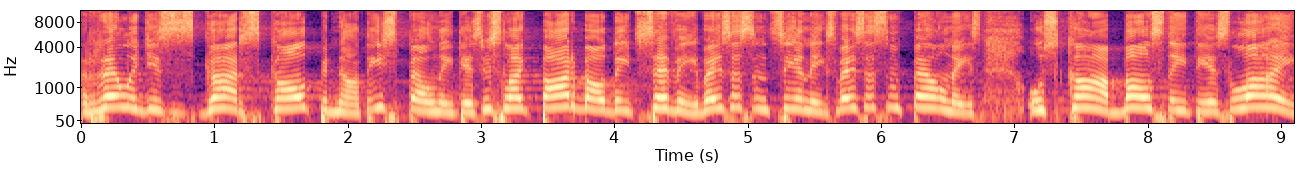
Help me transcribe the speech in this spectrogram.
reliģisks gars, kalpināt, izpelnīties, visu laiku pārbaudīt sevi, vai es esmu cienīgs, vai es esmu pelnījis, uz kā balstīties, lai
